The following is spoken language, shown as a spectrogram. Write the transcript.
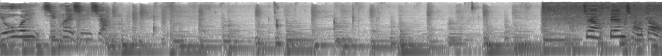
油温鸡块先下，这样煸炒到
